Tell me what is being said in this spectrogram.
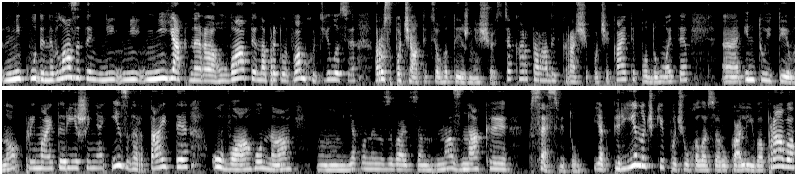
Нікуди не влазити, ні, ні, ніяк не реагувати. Наприклад, вам хотілося розпочати цього тижня щось. Ця карта радить краще почекайте, подумайте. е, Інтуїтивно приймайте рішення і звертайте увагу на, як вони називаються, на знаки Всесвіту. Як пір'їночки, почухалася рука ліва, права.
